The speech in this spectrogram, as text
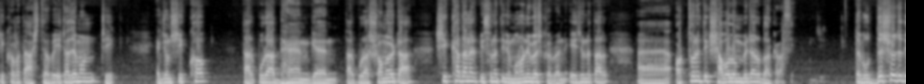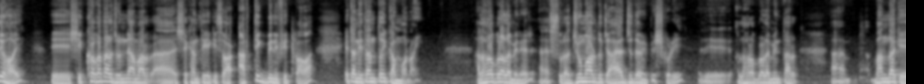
শিক্ষকতা আসতে হবে। এটা যেমন ঠিক একজন শিক্ষক তার পুরা ধ্যান জ্ঞান তার পুরা সময়টা শিক্ষাদানের পিছনে তিনি মনোনিবেশ করবেন। এই জন্য তার অর্থনৈতিক স্বাবলম্বীটারও দরকার আছে। তবে উদ্দেশ্য যদি হয় শিক্ষকতার জন্য আমার সেখান থেকে কিছু আর্থিক বেনিফিট পাওয়া, এটা নিতান্তই কাম্য নয়। আল্লাহ রব্বুল আলমিনের সুরা জুমার দুটি আয়াত যদি আমি পেশ করি, যে আল্লাহ রব্বুল আলমিন তার বান্দাকে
